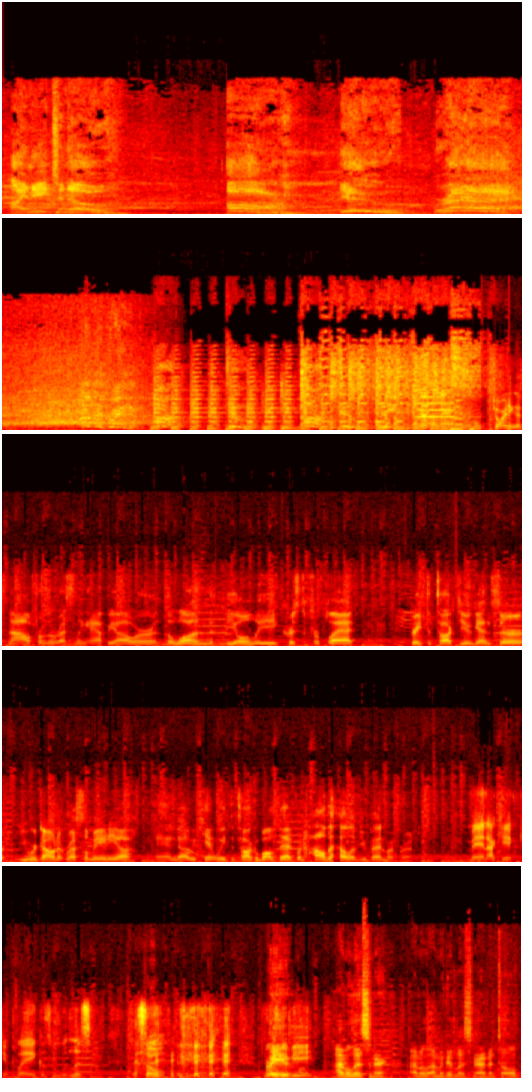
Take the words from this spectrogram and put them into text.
I need to know Are you ready? I'm the greatest. Joining us now from the Wrestling Happy Hour, the one, the only, Christopher Platt. Great to talk to you again, sir. You were down at WrestleMania, and uh, we can't wait to talk about that. But how the hell have you been, my friend? Man, I can't complain because who would listen? So, first Wait. of I'm a listener. I'm a, I'm a good listener. I've been told.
